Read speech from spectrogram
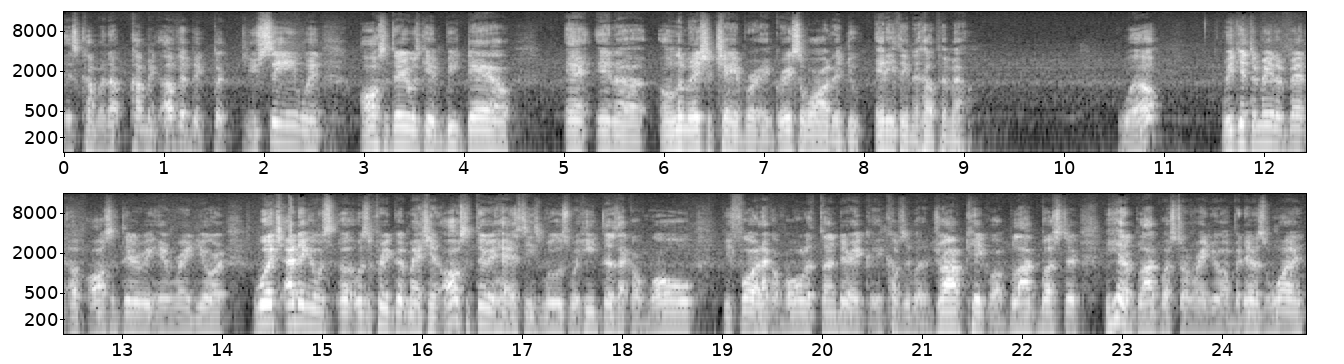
is coming up, coming of it, but- but you seen when Austin Theory was getting beat down and in a elimination chamber, and Grayson Waller didn't do anything to help him out. Well, we get the main event of Austin Theory and Randy Orton, which I think it was uh, was a pretty good match. And Austin Theory has these moves where he does like a roll before, like a roll of thunder. It, it comes in with a drop kick or a blockbuster. He hit a blockbuster on Randy Orton, but there was one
